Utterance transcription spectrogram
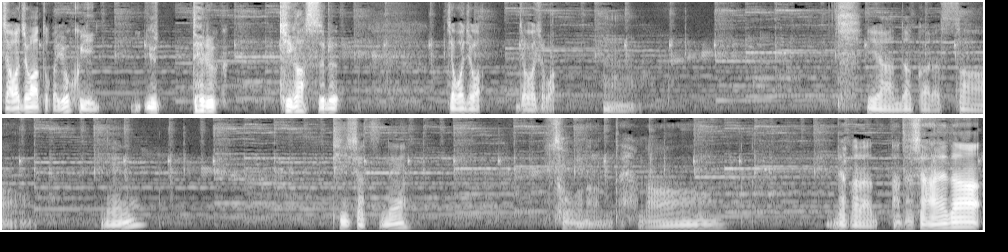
ジャワジャワとかよく言ってる気がする。ジャワジャワジャワジャワうん。いやだからさね。T シャツね。そうなんだよな。だから私あれだ。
